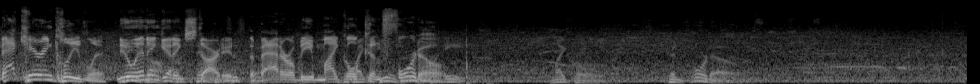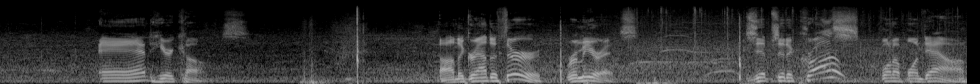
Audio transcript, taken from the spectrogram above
Back here in Cleveland. New inning getting started. The batter will be Michael Conforto. Michael Conforto. And here it comes. On the ground to third. Ramirez. Zips it across. One up, one down.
